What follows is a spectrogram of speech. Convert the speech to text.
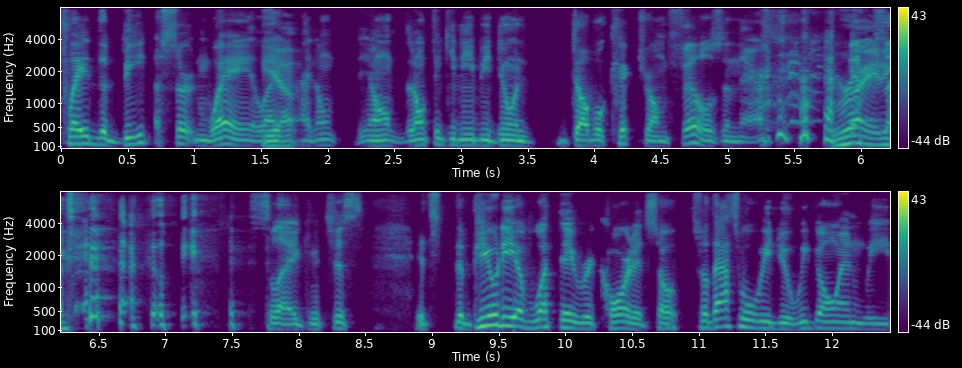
played the beat a certain way, like I don't, you know, I don't think you need to be doing double kick drum fills in there. right. Exactly. it's like it's just it's the beauty of what they recorded. So so that's what we do. We go in, we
